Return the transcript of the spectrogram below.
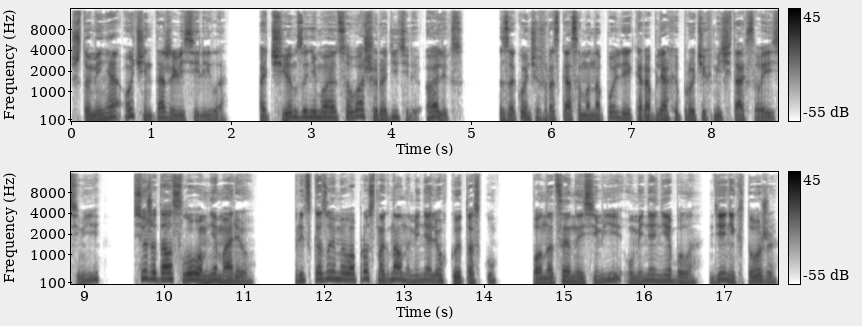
что меня очень даже веселило. «А чем занимаются ваши родители, Алекс?» Закончив рассказ о монополии, кораблях и прочих мечтах своей семьи, все же дал слово мне Марио. Предсказуемый вопрос нагнал на меня легкую тоску. Полноценной семьи у меня не было, денег тоже.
